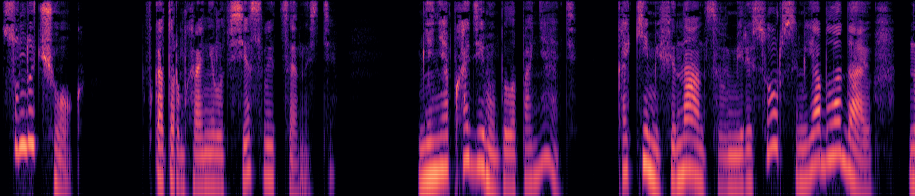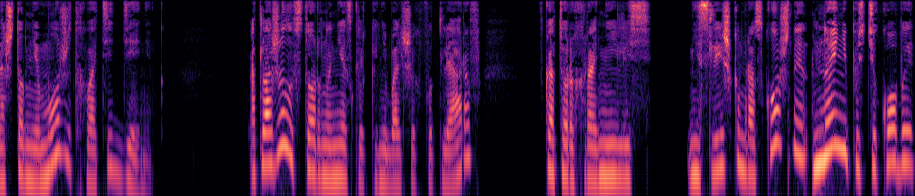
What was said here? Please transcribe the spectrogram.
сундучок, в котором хранила все свои ценности. Мне необходимо было понять, какими финансовыми ресурсами я обладаю, на что мне может хватить денег. Отложила в сторону несколько небольших футляров, в которых хранились не слишком роскошные, но и не пустяковые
